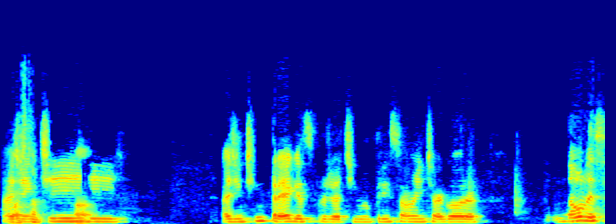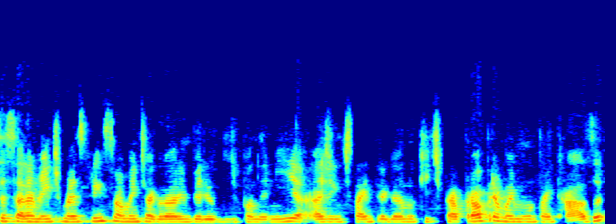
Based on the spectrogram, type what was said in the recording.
A Basta... gente ah. a gente entrega esse projetinho, principalmente agora não necessariamente, mas principalmente agora em período de pandemia, a gente está entregando o kit para a própria mãe montar em casa.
